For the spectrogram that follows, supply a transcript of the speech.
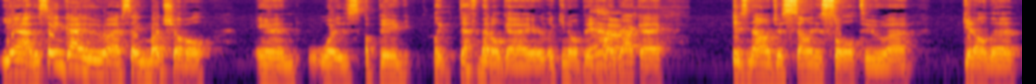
Yeah, the same guy who uh, sang Mudshovel and was a big like death metal guy or like you know a big Yeah. hard rock guy is now just selling his soul to uh, get all the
